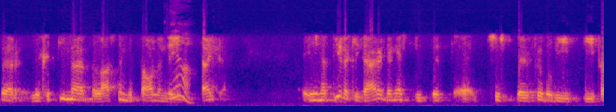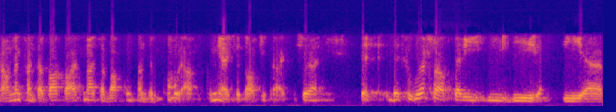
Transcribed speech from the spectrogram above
vir legitieme belastingbetalende ja. entiteite. En natuurlik die derde ding is dit dit uh, soos byvoorbeeld die die verhandeling van tabak, baie van die tabak kom van Zimbabwe af, kom nie uit Suid-Afrika nie. So dit dit veroorsaak dat die die die die uh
